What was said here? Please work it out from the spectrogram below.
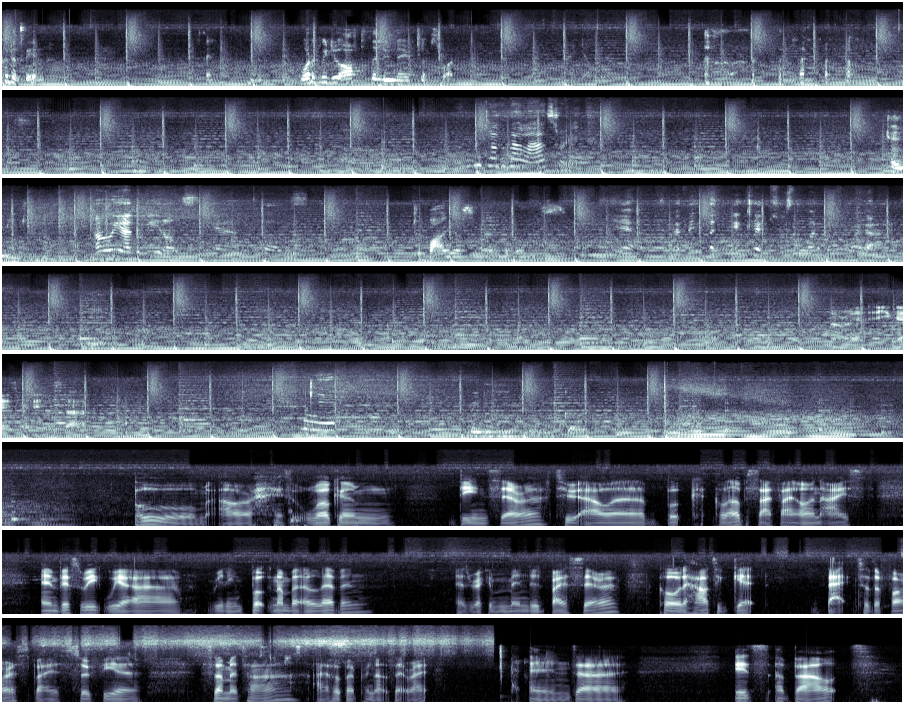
could have been. What did we do after the lunar eclipse one? I don't know. What did we talk about last week? Toby, Oh yeah, the Beatles. Yeah, close. Tobias, and the Beatles. Yeah, I think the Eclipse was the one before that. Go. Boom! Alright, welcome Dean Sarah to our book club, Sci Fi on Ice. And this week we are reading book number 11, as recommended by Sarah, called How to Get Back to the Forest by Sofia Samatar. I hope I pronounced that right. And uh, it's about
